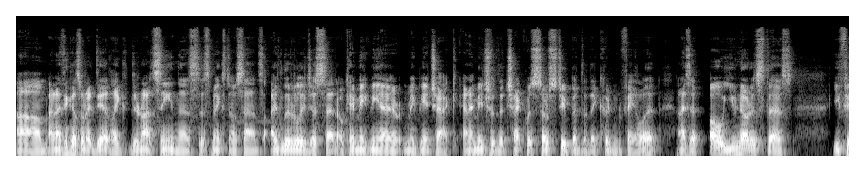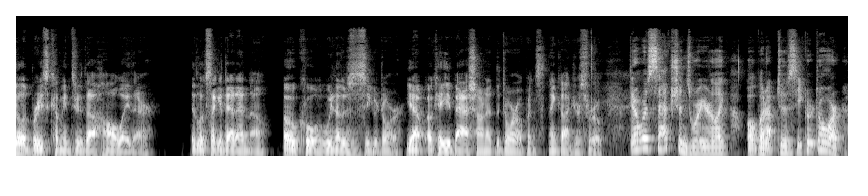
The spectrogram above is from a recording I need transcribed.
Um, and I think that's what I did. Like they're not seeing this. This makes no sense. I literally just said, okay, make me a, make me a check. And I made sure the check was so stupid that they couldn't fail it. And I said, oh, you noticed this. You feel a breeze coming through the hallway there. It looks like a dead end though. Oh, cool. We know there's a secret door. Yep. Okay. You bash on it. The door opens. Thank God you're through. There were sections where you're like, open up to a secret door,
